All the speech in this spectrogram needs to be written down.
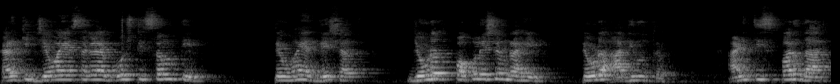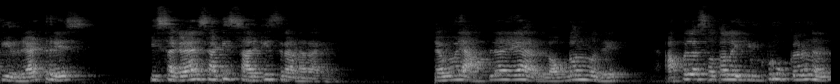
कारण की जेव्हा या सगळ्या गोष्टी संपतील तेव्हा या देशात जेवढं पॉप्युलेशन राहील तेवढं आधी होतं. आणि ती स्पर्धा ती रॅट रेस ही सगळ्यांसाठी सारखीच राहणार आहे. त्यामुळे आपल्या या लॉकडाऊन मध्ये आपल्याला स्वतःला इम्प्रूव्ह करणं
